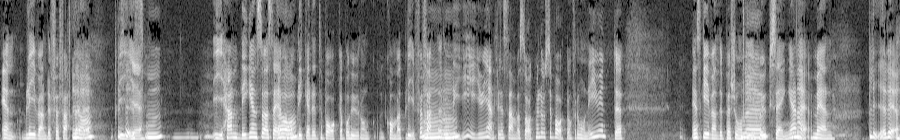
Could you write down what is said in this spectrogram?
en blivande författare. Ja. I, eh, Mm. i handlingen så att säga. Ja. Men hon blickade tillbaka på hur hon kom att bli författare. Mm. Och det är ju egentligen samma sak med Lucy Barton. För hon är ju inte en skrivande person Nej. i sjuksängen. Nej. Men Blir det.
